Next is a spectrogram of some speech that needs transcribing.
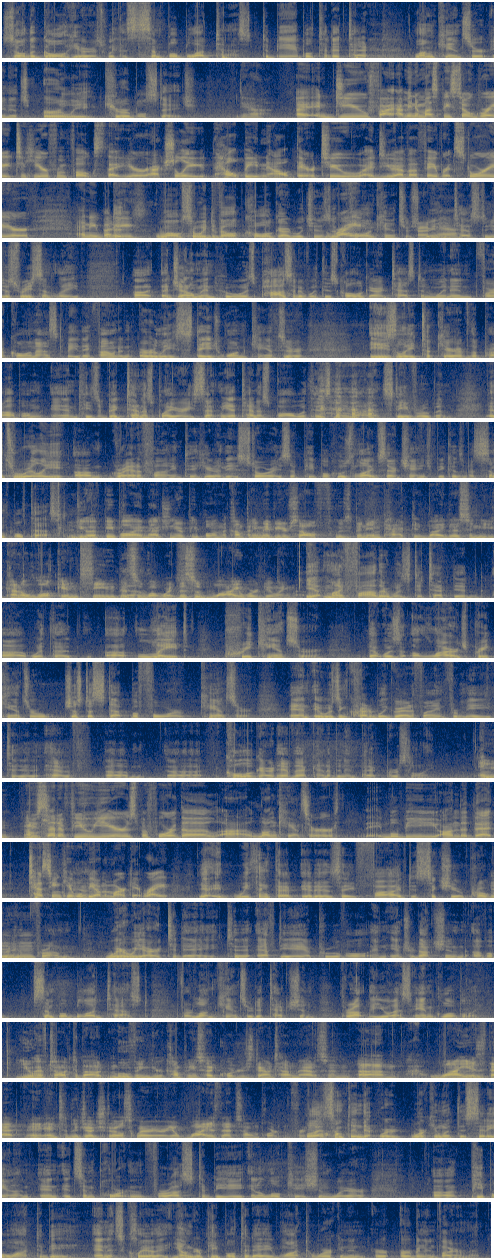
So the goal here is with a simple blood test to be able to detect lung cancer in its early curable stage. Yeah. Uh, and do you find, I mean, it must be so great to hear from folks that you're actually helping out there too. Uh, do you have a favorite story or anybody? well, so we developed Cologuard, which is a right. colon cancer screening right. yeah. test. And just recently, uh, a gentleman who was positive with his Cologuard test and went in for a colonoscopy, they found an early stage one cancer. Easily took care of the problem, and he's a big tennis player. He sent me a tennis ball with his name on it, Steve Rubin. It's really um, gratifying to hear yeah. these stories of people whose lives are changed because of a simple test. Do you have people, I imagine you have people in the company, maybe yourself, who's been impacted by this, and you kind of look and see this yeah. is what we're, this is why we're doing this. Yeah, my father was detected uh, with a uh, late precancer that was a large precancer, just a step before cancer. And it was incredibly gratifying for me to have um, uh, Cologuard have that kind of an impact personally. And you, you said a few years before the uh, lung cancer will be on the, that testing kit yeah. will be on the market, right? Yeah, it, we think that it is a five to six year program mm -hmm. from where we are today to FDA approval and introduction of a simple blood test for lung cancer detection throughout the U.S. and globally. You have talked about moving your company's headquarters downtown Madison. Um, why is that, and to the Judge Doyle Square area, why is that so important for you? Well, that's something that we're working with the city on, and it's important for us to be in a location where uh, people want to be. And it's clear that younger people today want to work in an ur urban environment.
